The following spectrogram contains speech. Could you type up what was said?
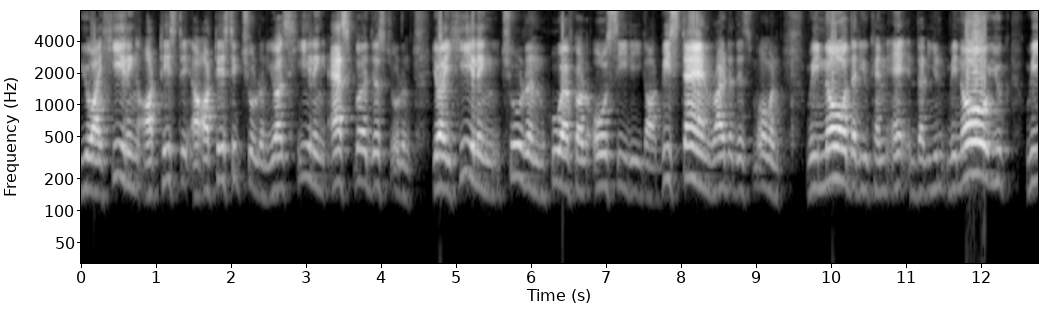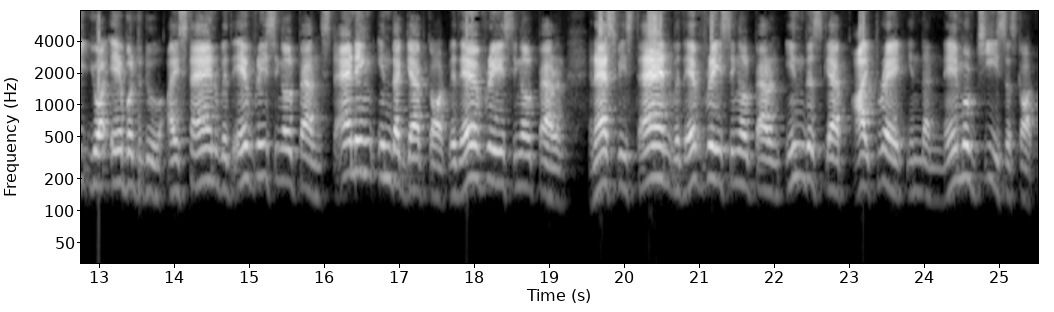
You are healing autistic, uh, autistic children. You are healing Asperger's children. You are healing children who have got OCD, God. We stand right at this moment. We know that you can, eh, that you, we know you, we, you are able to do. I stand with every single parent, standing in the gap, God, with every single parent and as we stand with every single parent in this gap, I pray in the name of Jesus, God,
